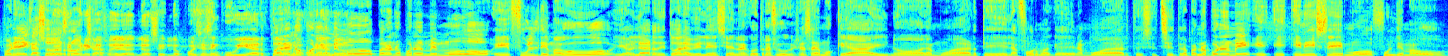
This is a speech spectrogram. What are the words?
Poné el caso de ser por el Rocha. caso de los, los- los policías encubiertos. Para no ponerme en modo, para no ponerme en modo eh, full demagogo y hablar de toda la violencia del narcotráfico que ya sabemos que hay, no, las muertes, la forma que hay de las muertes, etcétera. Para no ponerme en- en ese modo full demagogo.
